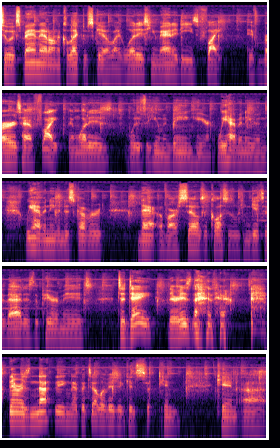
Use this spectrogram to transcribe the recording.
to expand that on a collective scale like what is humanity's flight? If birds have flight then what is what is the human being here? We haven't even we haven't even discovered that of ourselves. The closest we can get to that is the pyramids. Today there is there there is nothing that the television can can can uh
